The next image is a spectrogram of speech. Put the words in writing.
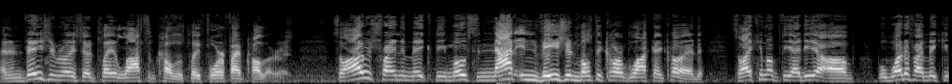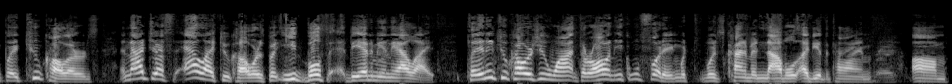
and Invasion really said play lots of colors, play four or five colors. Right. So I was trying to make the most not Invasion multicolor block I could. So I came up with the idea of, well, what if I make you play two colors, and not just ally two colors, but eat both the enemy and the ally. Play any two colors you want. They're all on equal footing, which was kind of a novel idea at the time. Right. Um,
